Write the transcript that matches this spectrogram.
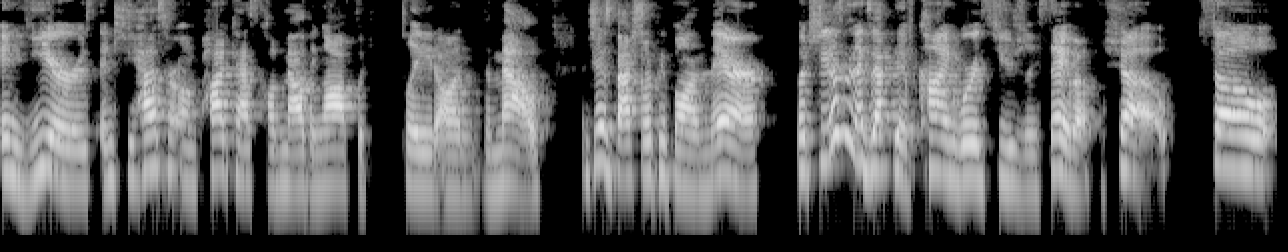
in years. And she has her own podcast called Mouthing Off, which played on The Mouth, and she has Bachelor people on there, but she doesn't exactly have kind words to usually say about the show. So,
